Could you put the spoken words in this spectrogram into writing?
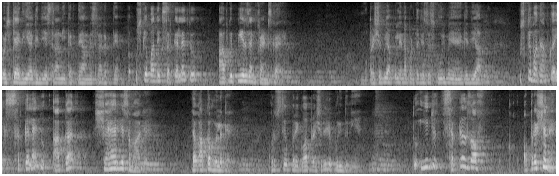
کچھ کہہ دیا کہ جی اس طرح نہیں کرتے ہم اس طرح رکھتے ہیں پر اس کے بعد ایک سرکل ہے جو آپ کے پیئرز اینڈ فرینڈس کا ہے وہ پریشر بھی آپ کو لینا پڑتا ہے جیسے اسکول میں ہیں کہ جی آپ اس کے بعد آپ کا ایک سرکل ہے جو آپ کا شہر یا سماج ہے یا آپ کا ملک ہے اور اس سے اوپر ایک اور پریشر ہے جو پوری دنیا ہے تو یہ جو سرکلز آف آپریشن ہیں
